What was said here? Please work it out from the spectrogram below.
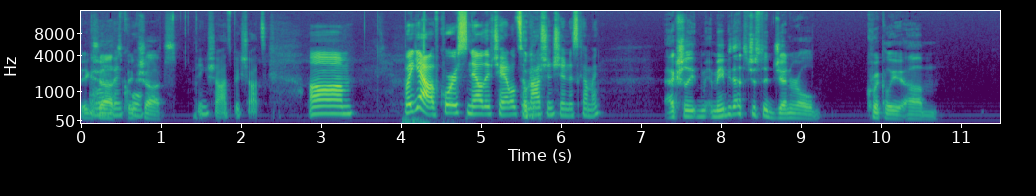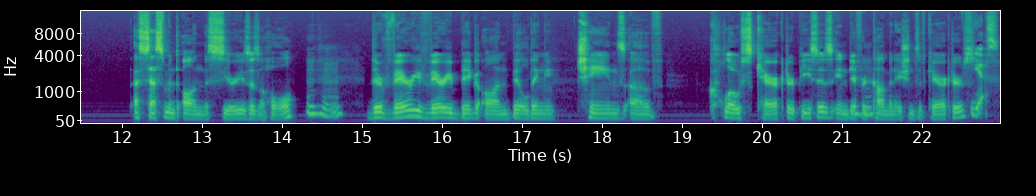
Big That shots, cool. big shots. Big shots, big shots. Um, but yeah, of course, now they've channeled, so Okay. Machin Shin is coming. Actually, m- maybe that's just a general, quickly, um, assessment on the series as a whole. Mm-hmm. They're very, very big on building chains of close character pieces in different Mm-hmm. combinations of characters. Yes,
